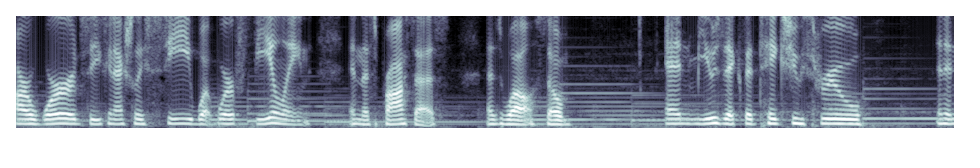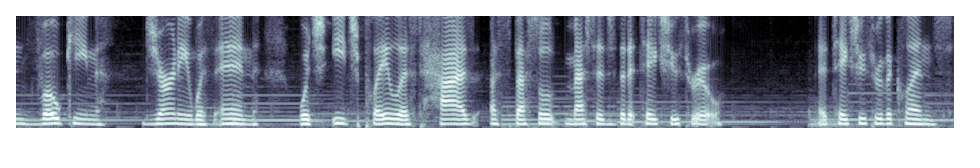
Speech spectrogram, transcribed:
our words so you can actually see what we're feeling in this process as well. So, and music that takes you through an invoking journey within which each playlist has a special message that it takes you through. It takes you through the cleanse.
